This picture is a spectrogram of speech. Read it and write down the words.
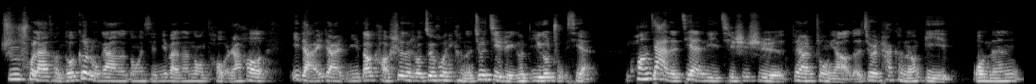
织出来很多各种各样的东西，你把它弄透，然后一点一点你到考试的时候，最后你可能就记着一个一个主线。框架的建立其实是非常重要的，就是它可能比我们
